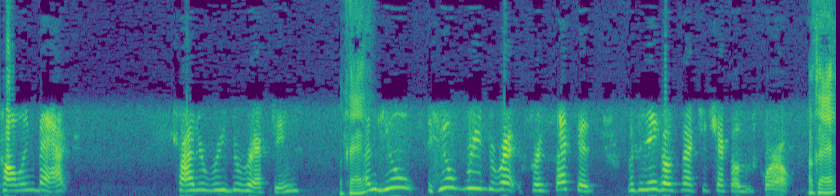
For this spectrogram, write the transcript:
call him back. Try to redirect him, Okay. and he'll he'll redirect for a second, but then he goes back to check on the squirrel. Okay.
